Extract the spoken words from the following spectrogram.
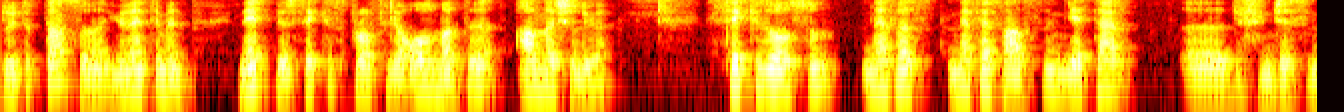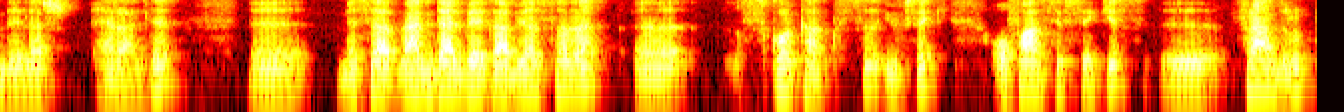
duyduktan sonra yönetimin net bir 8 profili olmadığı anlaşılıyor. 8 olsun nefes nefes alsın yeter e, düşüncesindeler herhalde. E, mesela Wendel ve Gabriel Sara e, skor katkısı yüksek. Ofansif 8. E, Frendrup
